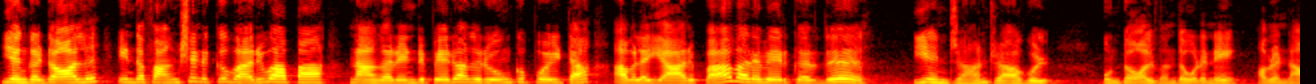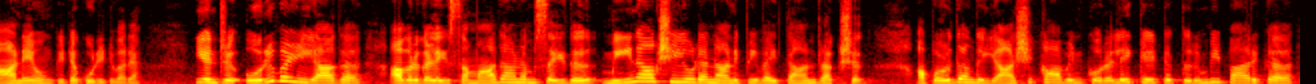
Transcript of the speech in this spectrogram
எங்க டால் இந்த ஃபங்க்ஷனுக்கு வருவாப்பா. நாங்க ரெண்டு பேரும் அந்த ரூமுக்கு போயிட்டா அவளை யாருப்பா வரவேற்கிறது? என்றான் ராகுல். உன் டால் வந்த உடனே அவளை நானே உன்கிட்ட கூட்டிட்டு வரேன். என்று ஒரு வழியாக அவர்களை சமாதானம் செய்து மீனாட்சியுடன் அனுப்பி வைத்தான் ரக்ஷித். அப்பொழுது அங்கு யாஷிகாவின் குரலை கேட்டு திரும்பி பார்க்க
